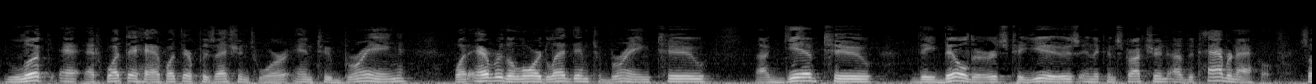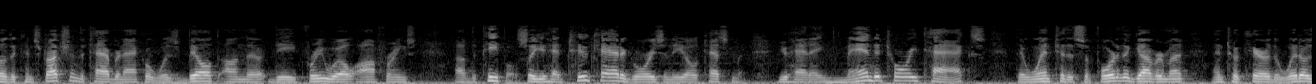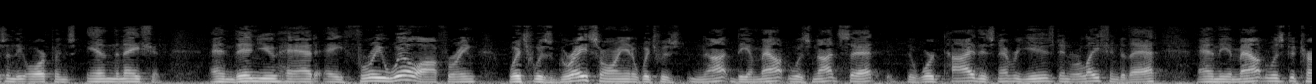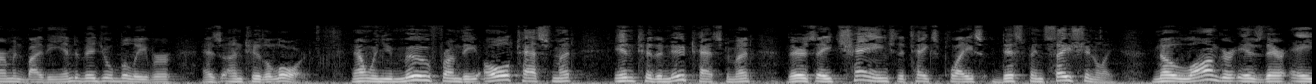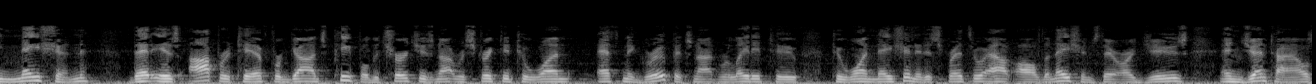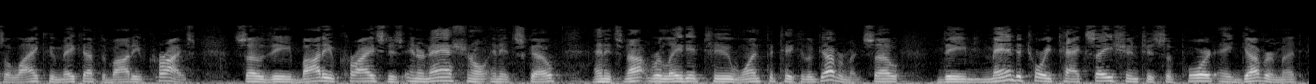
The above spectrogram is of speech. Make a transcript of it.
look at, at what they had, what their possessions were, and to bring whatever the Lord led them to bring to uh, give to the builders to use in the construction of the tabernacle. So the construction of the tabernacle was built on the, the free will offerings of the people. So you had two categories in the Old Testament. You had a mandatory tax that went to the support of the government and took care of the widows and the orphans in the nation. And then you had a free will offering which was grace oriented, which was not, the amount was not set. The word tithe is never used in relation to that. And the amount was determined by the individual believer as unto the Lord. Now, when you move from the Old Testament into the New Testament, there's a change that takes place dispensationally. No longer is there a nation that is operative for God's people. The church is not restricted to one ethnic group. It's not related to, to one nation. It is spread throughout all the nations. There are Jews and Gentiles alike who make up the body of Christ. So the body of Christ is international in its scope, and it's not related to one particular government. So the mandatory taxation to support a government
